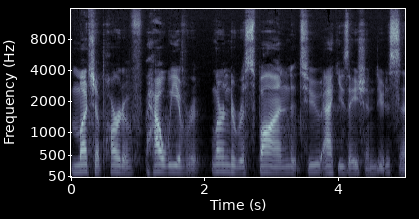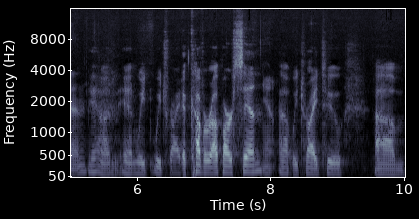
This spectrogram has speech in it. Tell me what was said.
much a part of how we have re- learned to respond to accusation due to sin. Yeah, and, and we, we try to cover up our sin. Yeah. Uh, we try to, um,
